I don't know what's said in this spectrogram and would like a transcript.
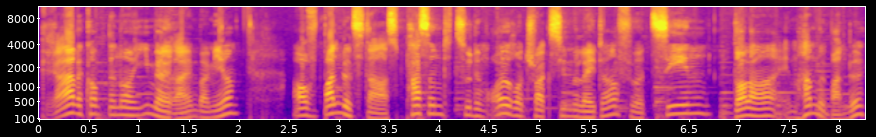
Gerade kommt eine neue E-Mail rein bei mir. Auf Bundle Stars, passend zu dem Euro Truck Simulator für 10 Dollar im Humble Bundle,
